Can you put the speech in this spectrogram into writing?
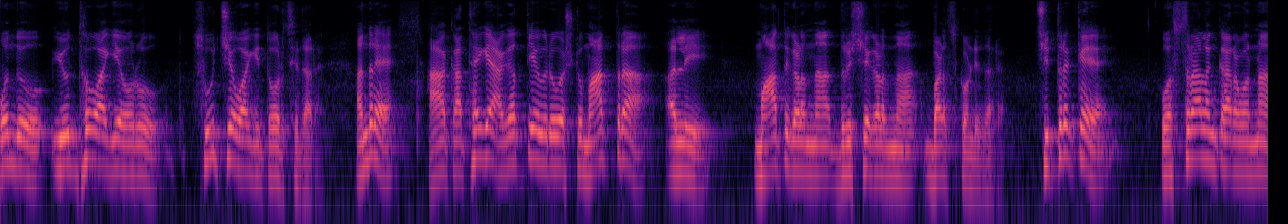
ಒಂದು ಯುದ್ಧವಾಗಿ ಅವರು ಸೂಚ್ಯವಾಗಿ ತೋರಿಸಿದ್ದಾರೆ. ಅಂದರೆ ಆ ಕಥೆಗೆ ಅಗತ್ಯವಿರುವಷ್ಟು ಮಾತ್ರ ಅಲ್ಲಿ ಮಾತುಗಳನ್ನು, ದೃಶ್ಯಗಳನ್ನು ಬಳಸ್ಕೊಂಡಿದ್ದಾರೆ. ಚಿತ್ರಕ್ಕೆ ವಸ್ತ್ರಾಲಂಕಾರವನ್ನು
